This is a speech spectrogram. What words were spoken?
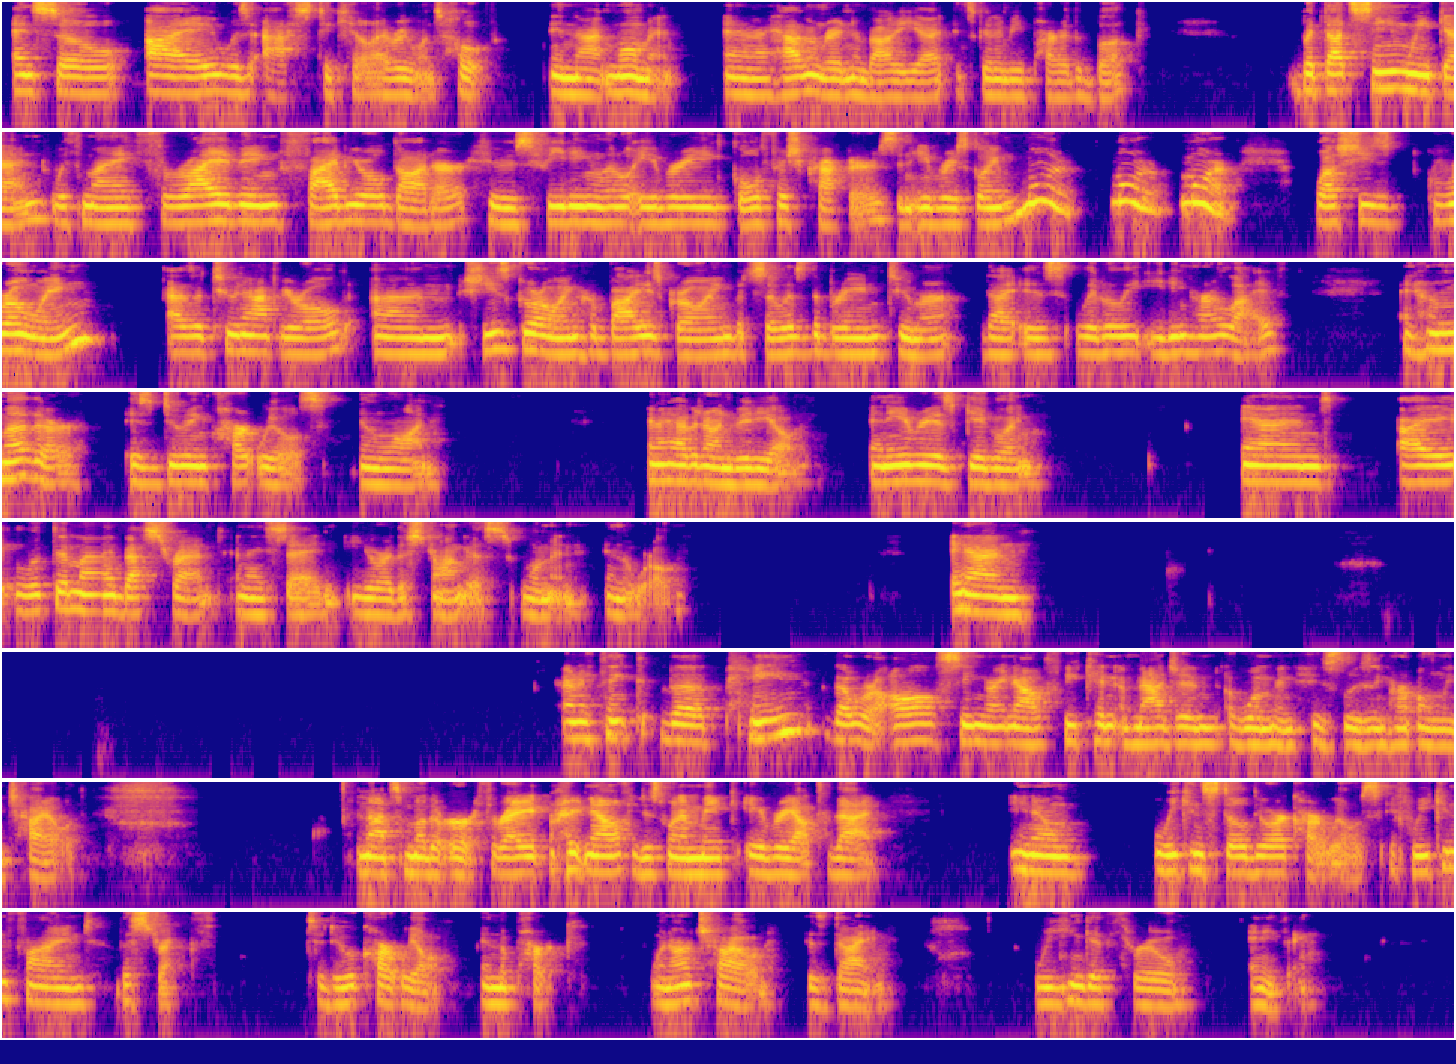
And so I was asked to kill everyone's hope in that moment. And I haven't written about it yet. It's going to be part of the book. But that same weekend, with my thriving five year old daughter who's feeding little Avery goldfish crackers, and Avery's going, More, more, more, while she's growing as a two and a half year old. Um, she's growing, her body's growing, but so is the brain tumor that is literally eating her alive. And her mother is doing cartwheels in the lawn. And I have it on video. And Avery is giggling. And I looked at my best friend and I said, You're the strongest woman in the world. And and I think the pain that we're all seeing right now, if you can imagine a woman who's losing her only child, and that's Mother Earth, right? Right now, if you just want to make Avery out to that, you know, we can still do our cartwheels. If we can find the strength to do a cartwheel in the park when our child is dying, we can get through anything.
